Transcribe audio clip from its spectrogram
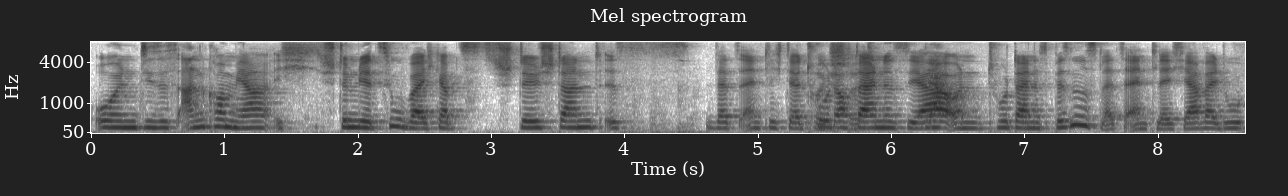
Und dieses Ankommen, ja, ich stimme dir zu, weil ich glaube, Stillstand ist letztendlich der Tod auch deines, ja, ja, und Tod deines Business letztendlich, ja, weil du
